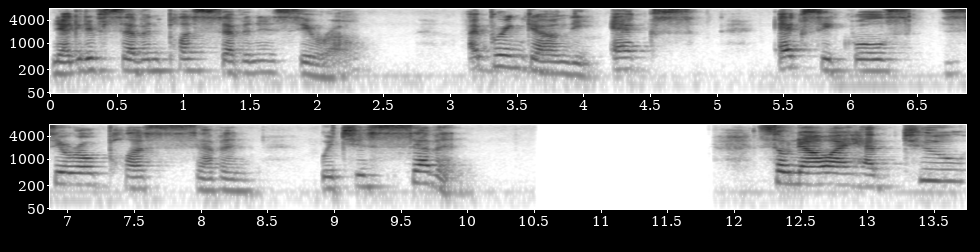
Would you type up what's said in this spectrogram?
Negative 7 plus 7 is 0. I bring down the x. x equals 0 plus 7, which is 7. So now I have two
